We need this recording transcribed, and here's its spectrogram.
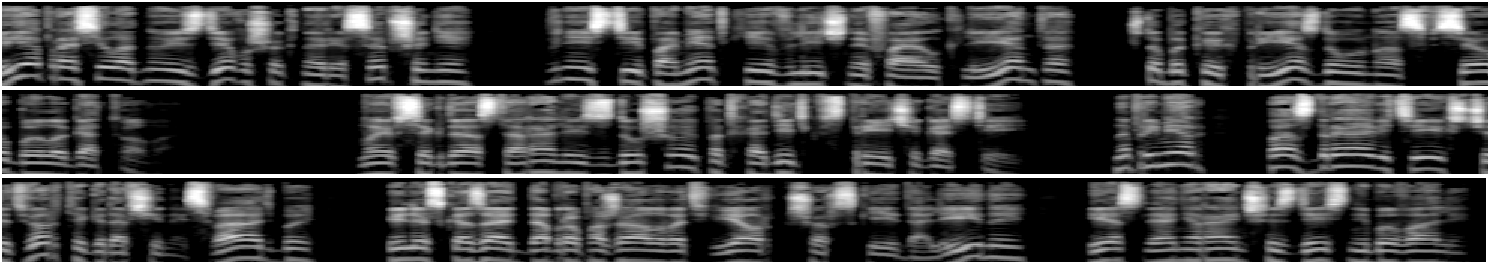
и я просил одну из девушек на ресепшене внести пометки в личный файл клиента, чтобы к их приезду у нас все было готово. Мы всегда старались с душой подходить к встрече гостей. Например, поздравить их с четвертой годовщиной свадьбы или сказать «добро пожаловать в Йоркширские долины», если они раньше здесь не бывали,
